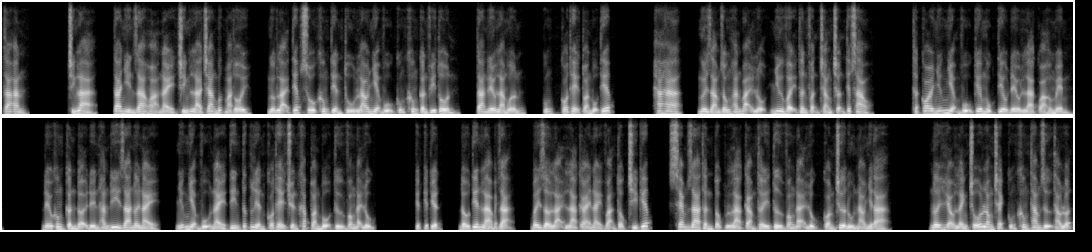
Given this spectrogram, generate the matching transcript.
ta ăn. Chính là, ta nhìn ra hỏa này chính là trang bức mà thôi ngược lại tiếp số không tiền thù lao nhiệm vụ cũng không cần phí tổn, ta nếu làm lớn, cũng có thể toàn bộ tiếp. Ha ha, ngươi dám giống hắn bại lộ như vậy thân phận trắng trận tiếp sao? Thật coi những nhiệm vụ kia mục tiêu đều là quả hầm mềm. Đều không cần đợi đến hắn đi ra nơi này, những nhiệm vụ này tin tức liền có thể chuyển khắp toàn bộ tử vong đại lục. Kiệt kiệt kiệt, đầu tiên là bạch dạ bây giờ lại là cái này vạn tộc chi kiếp, xem ra thần tộc là cảm thấy tử vong đại lục còn chưa đủ náo như ta. Nơi hẻo lánh chỗ long trạch cũng không tham dự thảo luận,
